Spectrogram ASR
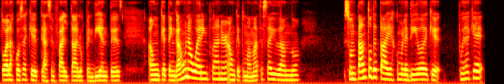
Todas las cosas que te hacen falta, los pendientes. Aunque tengas una wedding planner, aunque tu mamá te esté ayudando, son tantos detalles, como les digo, de que puede que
